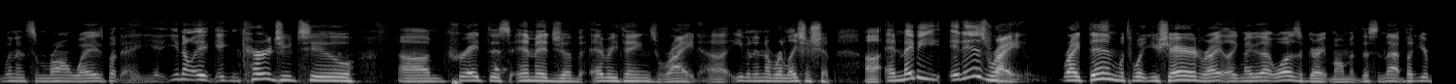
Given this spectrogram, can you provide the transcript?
went in some wrong ways. But uh, you know, it, it you to um, create this image of everything's right, uh, even in a relationship, uh, and maybe it is right right then with what you shared, right? Like maybe that was a great moment, this and that. But you're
